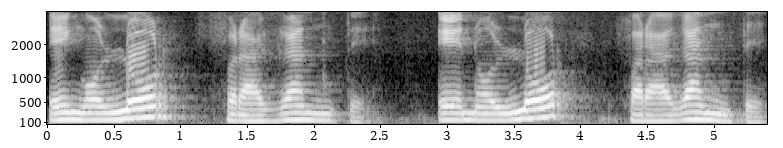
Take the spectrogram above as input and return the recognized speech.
en olor fragante, en olor fragante.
